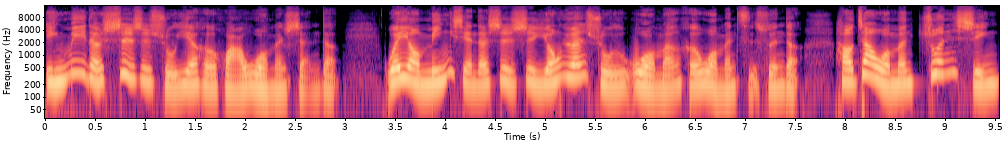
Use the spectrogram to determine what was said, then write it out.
隐秘的事是属耶和华我们神的，唯有明显的事是永远属于我们和我们子孙的。”好叫我们遵行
